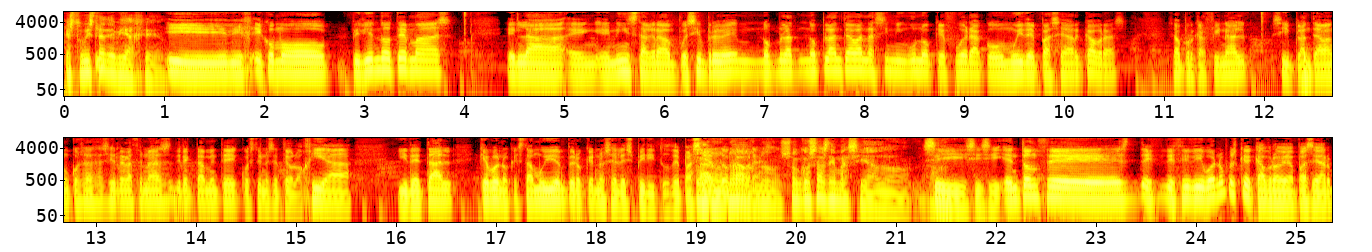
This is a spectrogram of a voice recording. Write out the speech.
Estuviste de viaje. y, dije- y como pidiendo temas en, la, en, en Instagram, pues siempre no, no planteaban así ninguno que fuera como muy de pasear cabras. O sea, porque al final sí planteaban cosas así relacionadas directamente, cuestiones de teología y de tal, que bueno, que está muy bien, pero que no es el espíritu de Claro, paseando no, cabras. no, son cosas demasiado. Sí, sí, sí. Entonces de- decidí, bueno, pues qué cabra voy a pasear.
